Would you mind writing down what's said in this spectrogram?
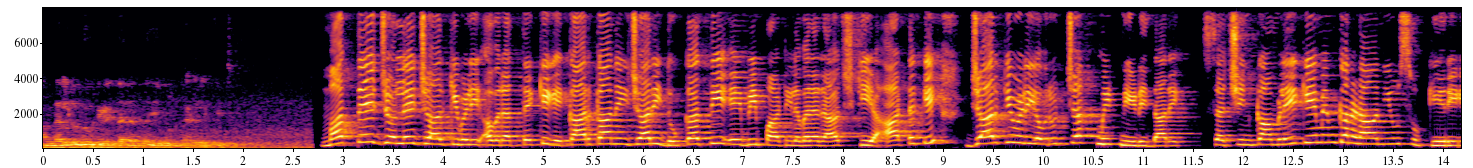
ನಮ್ಮೆಲ್ಲರಿಗೂ ಹೇಳಿದ್ದಾರೆ ಅಂತ ಈ ಮೂಲಕ ಹೇಳಲಿಕ್ಕೆ ಇಚ್ಛೆ ಮತ್ತೆ ಜೊಲ್ಲೆ ಜಾರಕಿಹೊಳಿ ಅವರ ತೆಕ್ಕೆಗೆ ಕಾರ್ಖಾನೆ ಜಾರಿದ್ದು ಕತ್ತಿ ಎಬಿ ಪಾಟೀಲ್ ಅವರ ರಾಜಕೀಯ ಆಟಕ್ಕೆ ಜಾರಕಿಹೊಳಿ ಅವರು ಚೆಕ್ ಮೀಟ್ ನೀಡಿದ್ದಾರೆ. Sachin Kamble, KMM Kannada news Hukkeri.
